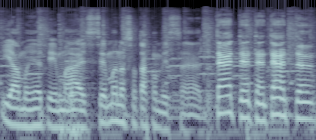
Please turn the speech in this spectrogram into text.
E amanhã tem mais. Semana só tá começando. Tan, tan, tan, tan, tan.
